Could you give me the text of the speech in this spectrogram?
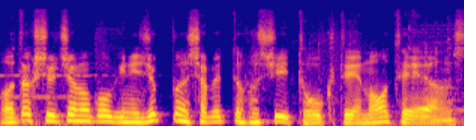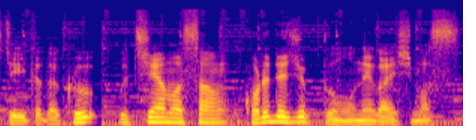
私内山講義に10分喋ってほしいトークテーマを提案していただく内山さん。これで10分お願いします。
